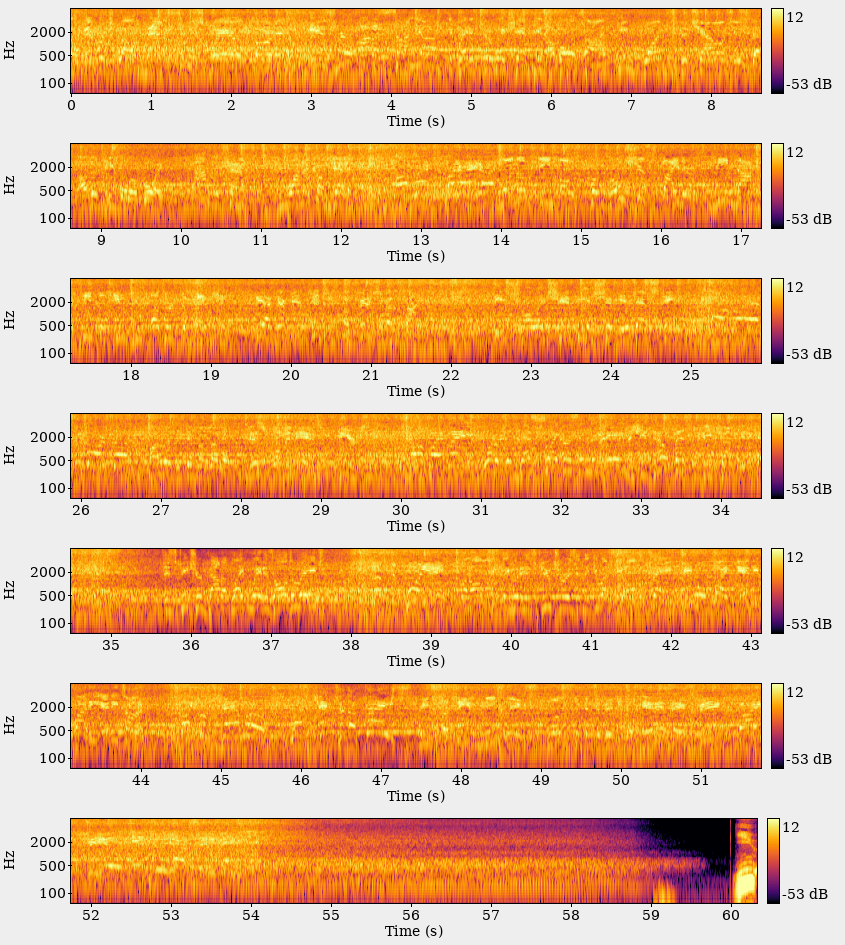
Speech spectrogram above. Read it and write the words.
November 12th, Madison Square Garden, Israel Adesanya, the greatest middleweight champion of all time. He wants the challenges that other people avoid. I'm the champ. You want to come get it? Alex Pereira! One of the most ferocious fighters. He knocks people into other dimensions. He has every intention of finishing Adesanya.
